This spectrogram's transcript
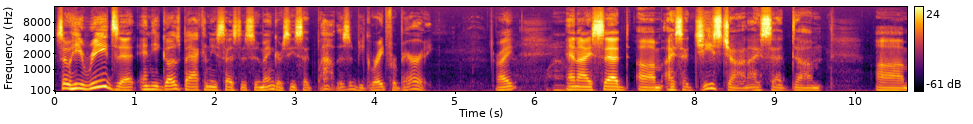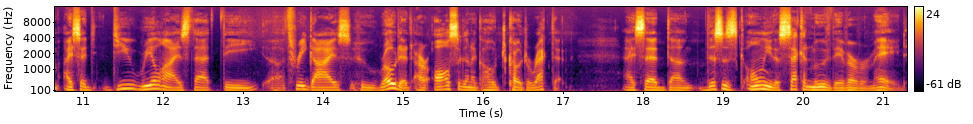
So he reads it and he goes back and he says to Sue Mengers, he said, "Wow, this would be great for Barry." right? And I said, um, I said, geez, John, I said, um, um, I said, do you realize that the uh, three guys who wrote it are also going to co- co-direct it? I said, um, this is only the second movie they've ever made.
